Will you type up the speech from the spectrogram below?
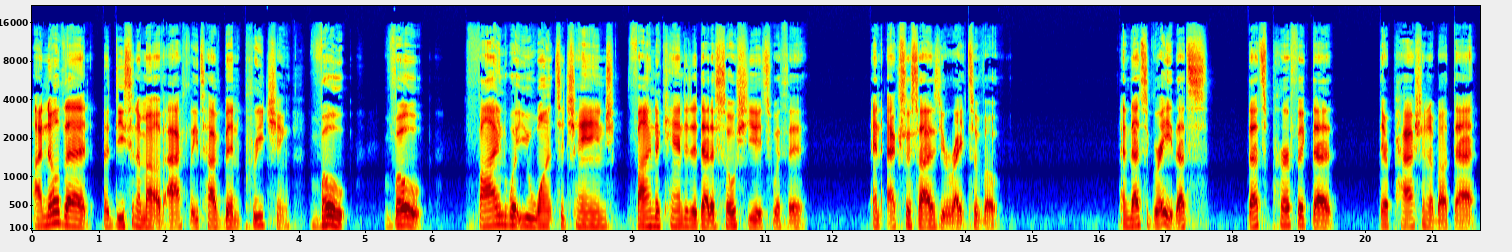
I know that a decent amount of athletes have been preaching vote, vote, find what you want to change, find a candidate that associates with it, and exercise your right to vote. And that's great. That's that's perfect that they're passionate about that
